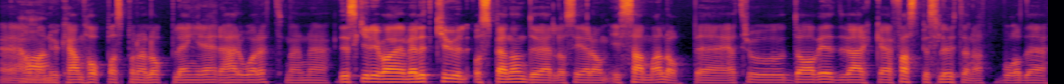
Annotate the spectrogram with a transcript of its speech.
Eh, ja. Om man nu kan hoppas på några lopp längre det här året. Men eh, det skulle ju vara en väldigt kul och spännande duell att se dem i samma lopp. Eh, jag tror David verkar fast besluten att både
